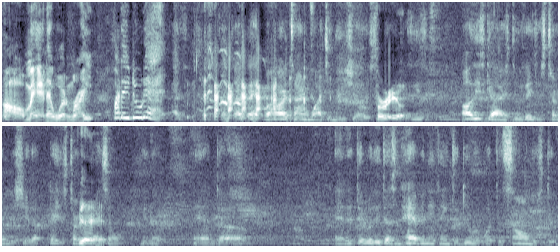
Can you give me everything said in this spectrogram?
oh man, that wasn't right. Why they do that? I, sometimes I have a hard time watching these shows. For real. These, all these guys do, they just turn the shit up. They just turn yeah. the lights on, you know. And uh, and it, really doesn't have anything to do with what the song is doing.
